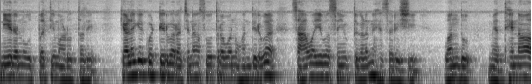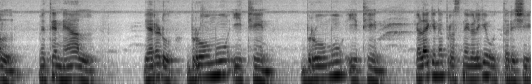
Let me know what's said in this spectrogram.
ನೀರನ್ನು ಉತ್ಪತ್ತಿ ಮಾಡುತ್ತದೆ. ಕೆಳಗೆ ಕೊಟ್ಟಿರುವ ರಚನಾ ಸೂತ್ರವನ್ನು ಹೊಂದಿರುವ ಸಾವಯವ ಸಂಯುಕ್ತಗಳನ್ನು ಹೆಸರಿಸಿ. ಒಂದು, ಮೆಥೆನಾಲ್, ಮೆಥೆನ್ಯಾಲ್. ಎರಡು ಬ್ರೋಮೋ ಈಥೇನ್ ಬ್ರೋಮೋ ಈಥೇನ್ ಕೆಳಗಿನ ಪ್ರಶ್ನೆಗಳಿಗೆ ಉತ್ತರಿಸಿ.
